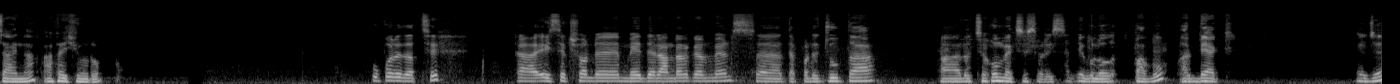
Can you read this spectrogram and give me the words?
চায়না, আঠাইশ ইউরো। উপরে যাচ্ছে। এই সেকশনে মেয়েদের আন্ডার গার্মেন্টস তারপরে জুতা, আর হচ্ছে হোম অ্যাক্সেসরিজ এগুলো পাবো। আর ব্যাগ এই যে,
